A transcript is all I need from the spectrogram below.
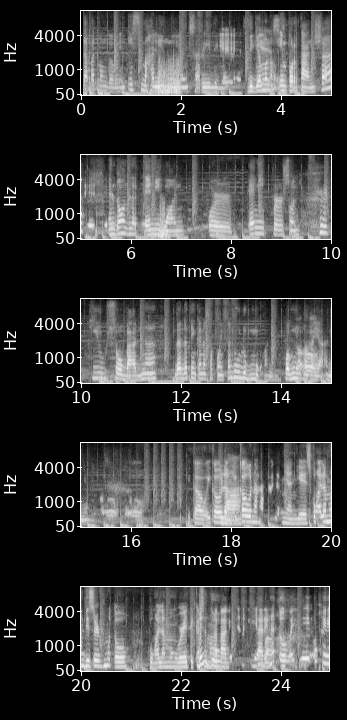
Dapat mong gawin is mahalin mo yung sarili mo. Yes, Bigyan mo ng yes. importansya and don't let anyone or any person hurt you so bad na dadating ka na sa point na lulugmo ka na. Huwag mong kakayaan yun. Oo. Ikaw, ikaw Diba? lang, ikaw nakakaalam yan. Yes, kung alam mong deserve mo to, kung alam mong worthy ka sa Then mga go. bagay na nangyayari Diba? na to, eh, okay.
